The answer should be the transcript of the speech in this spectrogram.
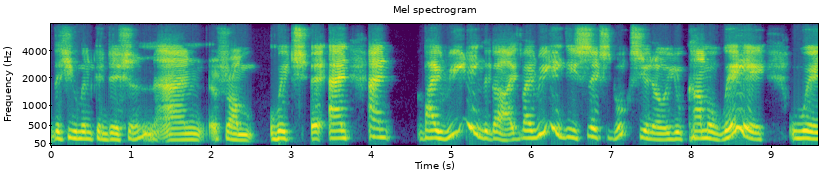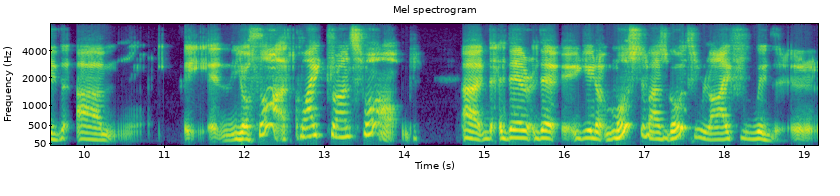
the human condition and from which uh, and and by reading the guides by reading these six books you know you come away with um, your thought quite transformed. Uh, there the you know most of us go through life with uh,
